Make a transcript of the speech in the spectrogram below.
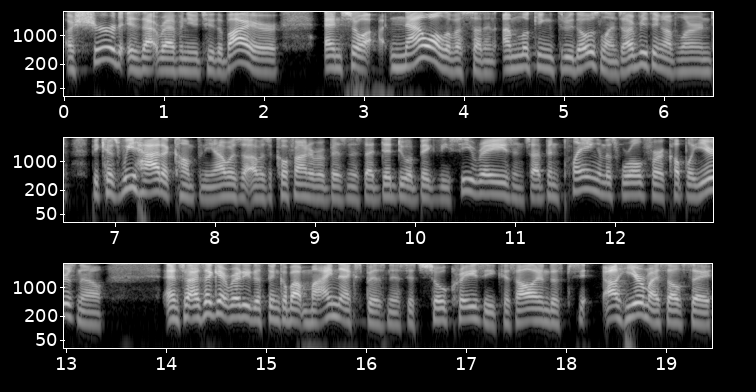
assured is that revenue to the buyer. And so uh, now all of a sudden I'm looking through those lens, everything I've learned, because we had a company. I was I was a co-founder of a business that did do a big VC raise. And so I've been playing in this world for a couple of years now. And so as I get ready to think about my next business, it's so crazy because I'll end up, I'll hear myself say,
